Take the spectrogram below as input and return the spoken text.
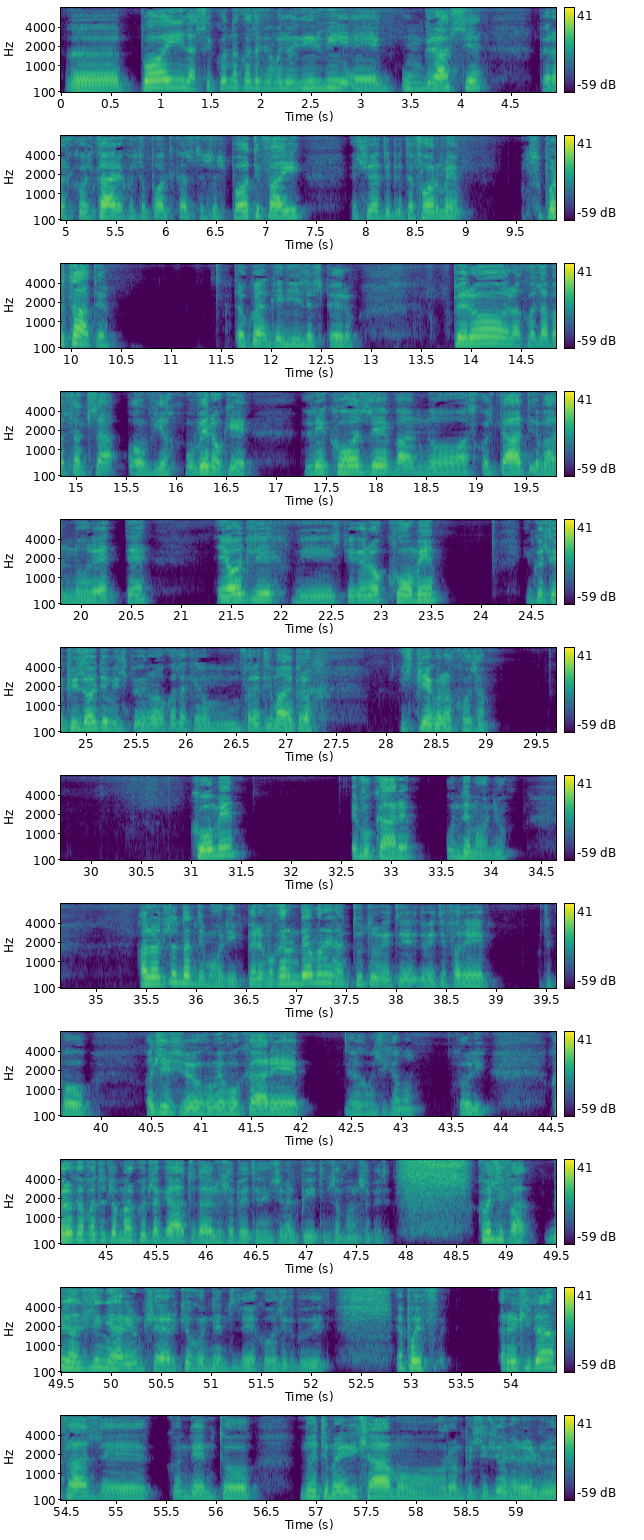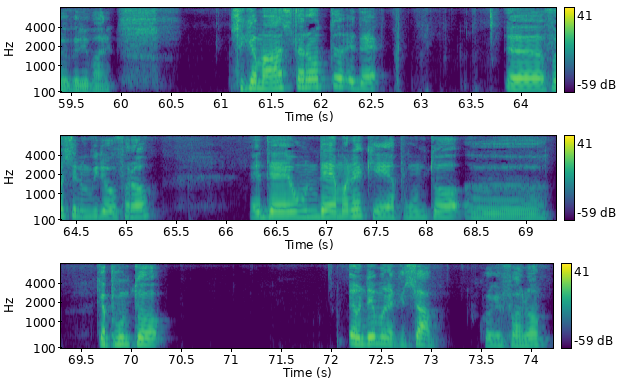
Uh, poi la seconda cosa che voglio dirvi è un grazie per ascoltare questo podcast su Spotify e sulle altre piattaforme supportate, tra cui anche Deezer spero. Però è una cosa abbastanza ovvia, ovvero che le cose vanno ascoltate, vanno lette e oggi vi spiegherò come in questo episodio vi spiego una cosa che non farete mai, però vi spiego una cosa. Come evocare un demonio. Allora, ci sono tanti modi. Per evocare un demone, innanzitutto dovete, dovete fare tipo. Oggi vi spiego come evocare. Eh, come si chiama? Quello lì. Quello che ha fatto Gianmarco Zagato, dai, lo sapete, insieme al Pete, insomma, lo sapete. Come si fa? Bisogna disegnare un cerchio con dentro delle cose che poi. E poi recitare una frase con dentro noi ti malediciamo, rompi il sessione e lui deve arrivare. Si chiama Astaroth ed è, eh, forse in un video lo farò, ed è un demone che appunto, eh, che appunto è un demone che sa quello che fa, no?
